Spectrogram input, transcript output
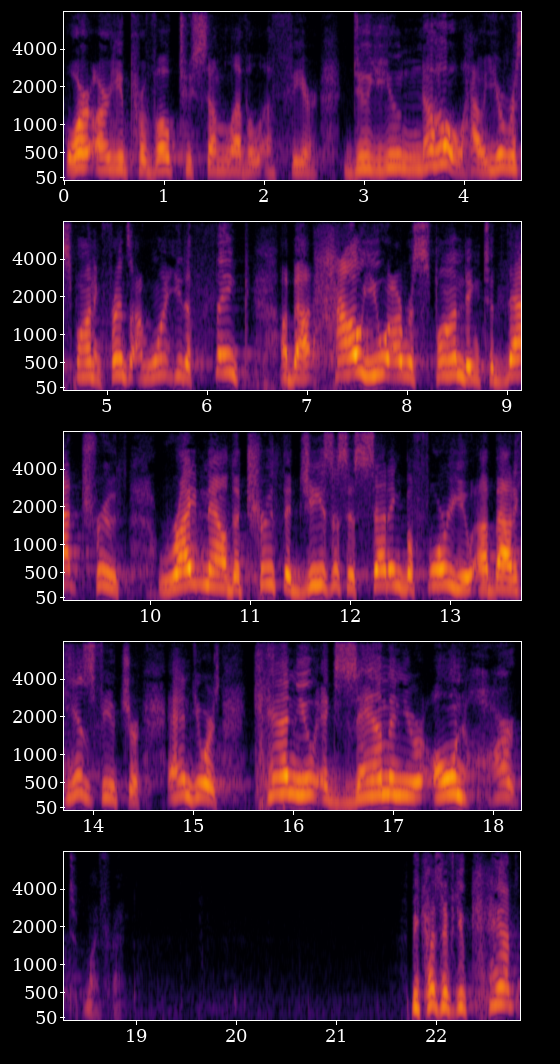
Or are you provoked to some level of fear? Do you know how you're responding? Friends, I want you to think about how you are responding to that truth right now, the truth that Jesus is setting before you about his future and yours. Can you examine your own heart, my friend? Because if you can't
